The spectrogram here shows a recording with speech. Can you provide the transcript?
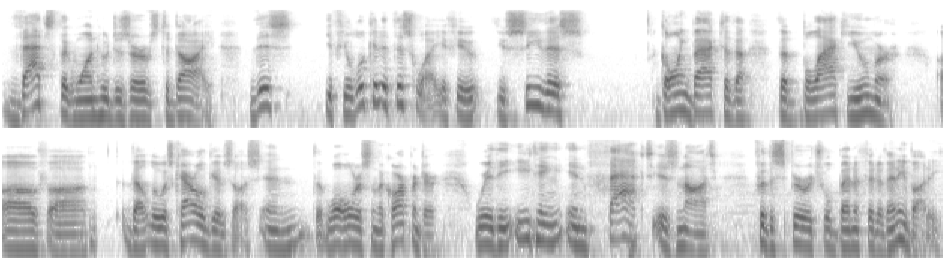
That's the one who deserves to die. This, if you look at it this way, if you, you see this going back to the the black humor of uh, that Lewis Carroll gives us in The Walrus and the Carpenter, where the eating, in fact, is not for the spiritual benefit of anybody,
